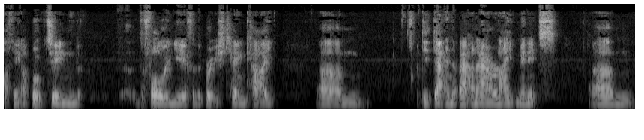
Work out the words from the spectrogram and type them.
I think I booked in the following year for the British 10K. Um, did that in about an hour and eight minutes. Um,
